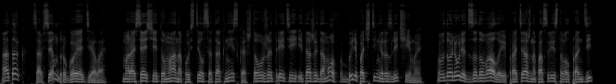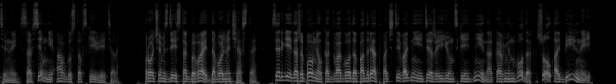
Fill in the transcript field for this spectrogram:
А так, совсем другое дело. Моросящий туман опустился так низко, что уже третьи этажи домов были почти неразличимы. Вдоль улиц задувал и протяжно посвистывал пронзительный, совсем не августовский ветер. Впрочем, здесь так бывает довольно часто. Сергей даже помнил, как два года подряд, почти в одни и те же июньские дни, на Кавминводах шел обильный,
